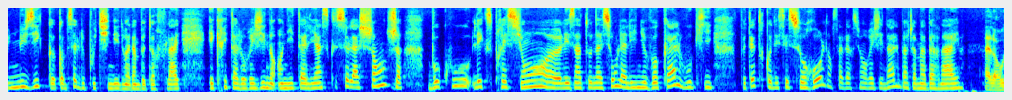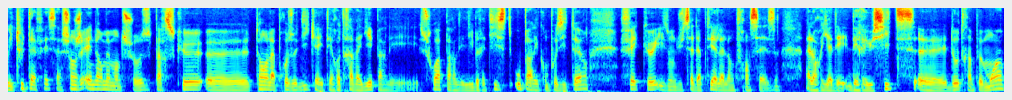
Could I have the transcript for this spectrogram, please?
une musique comme celle de Puccini, de Madame Butterfly, écrite à l'origine en italien, est-ce que cela change beaucoup l'expression, euh, les intonations, la ligne vocale? Vous qui peut-être connaissez ce rôle dans sa version originale, Benjamin Bernheim. Alors oui, tout à fait ça change énormément de choses parce que euh, tant la prosodique a été retravaillée par les, soit par les librettistes ou par les compositeurs, fait qu'ils ont dû s'adapter à la langue française. Alors il y a des, réussites, euh, d'autres un peu moins.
